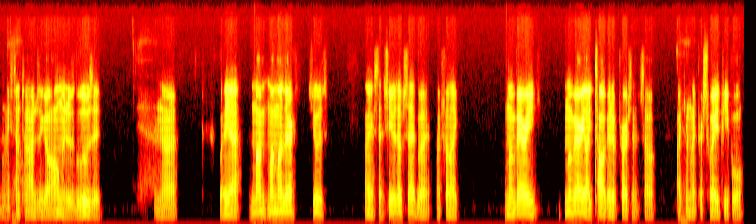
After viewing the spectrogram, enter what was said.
And like Yeah. sometimes I just go home and just lose it. Yeah. And uh but yeah, my my mother, she was like I said, she was upset, but I feel like I'm a very I'm a very like talkative person, so I can like persuade people,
